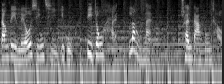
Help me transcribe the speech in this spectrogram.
当地流行起一股地中海浪漫穿搭风潮。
